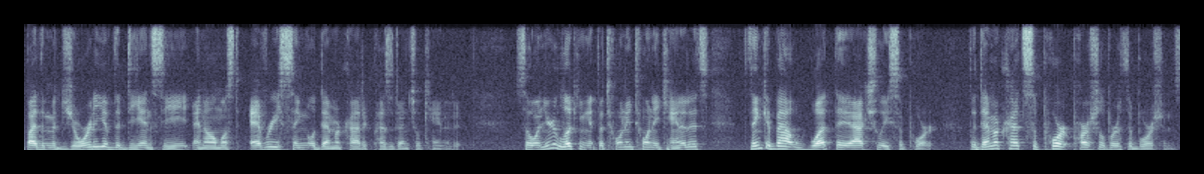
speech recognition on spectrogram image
by the majority of the DNC and almost every single Democratic presidential candidate. So, when you're looking at the 2020 candidates, think about what they actually support. The Democrats support partial birth abortions.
